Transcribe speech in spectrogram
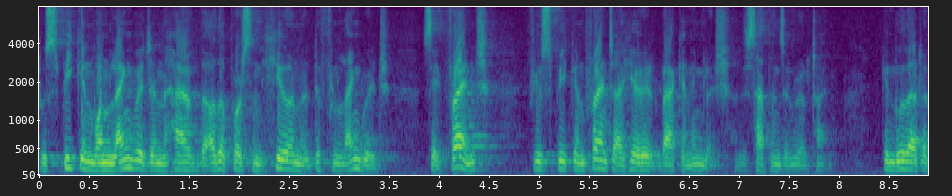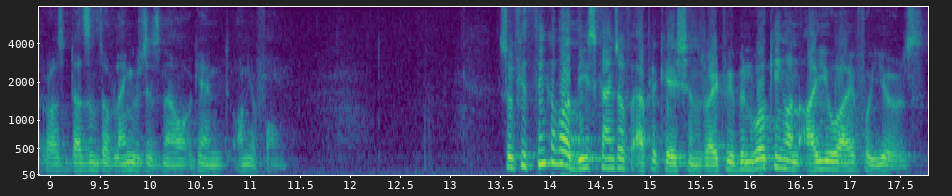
to speak in one language and have the other person hear in a different language, say French. You speak in French, I hear it back in English. This happens in real time. You can do that across dozens of languages now, again, on your phone. So if you think about these kinds of applications, right, we've been working on IUI for years,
